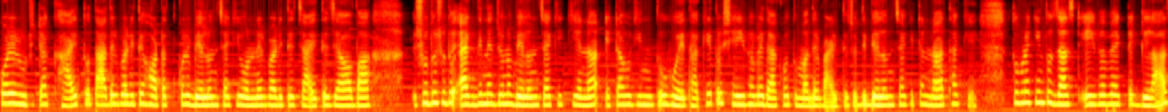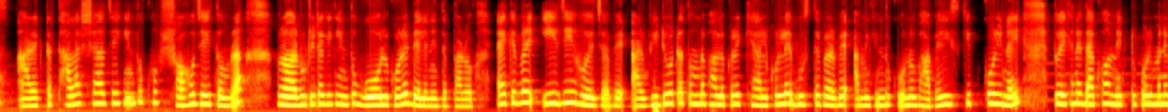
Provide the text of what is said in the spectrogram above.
করে রুটিটা খায়, তো তাদের বাড়িতে হঠাৎ করে বেলুন চাকি অন্যের বাড়িতে চাইতে যাওয়া বা শুধু শুধু একদিনের জন্য বেলুন চাকি কেনা, এটাও কিন্তু হয়ে থাকে। তো সেইভাবে দেখো তোমাদের বাড়িতে যদি বেলুন চাকিটা না থাকে, তোমরা কিন্তু জাস্ট এইভাবে একটা গ্লাস আর একটা থালার সাহায্যে কিন্তু খুব সহজেই তোমরা রুটিটাকে কিন্তু গোল করে বেলে নিতে পারো। একেবারে ইজি হয়ে যাবে। আর ভিডিওটা তোমরা ভালো করে খেয়াল করলেই বুঝতে পারবে, আমি কিন্তু কোনোভাবেই স্কিপ করি নাই। তো এখানে দেখো আমি একটু পরিমাণে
